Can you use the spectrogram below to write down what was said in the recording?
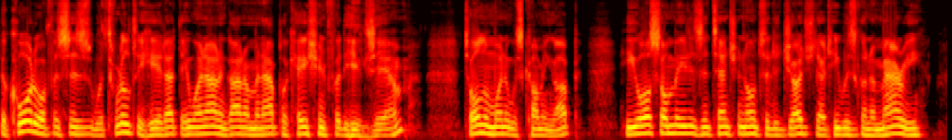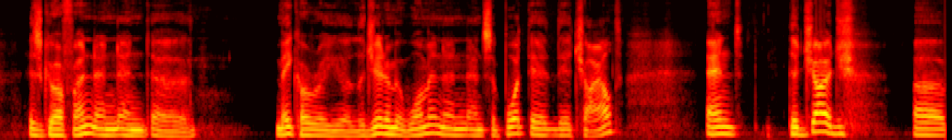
The court officers were thrilled to hear that. They went out and got him an application for the exam, told him when it was coming up. He also made his intention known to the judge that he was going to marry his girlfriend and and uh, make her a, a, legitimate woman and, and support their, their child. And the judge, uh,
